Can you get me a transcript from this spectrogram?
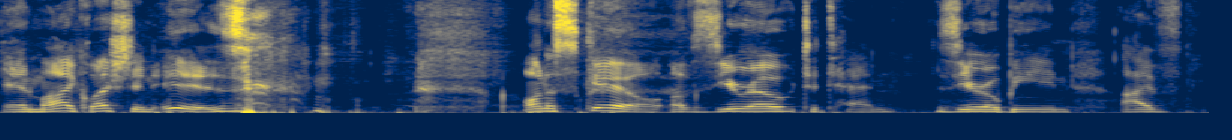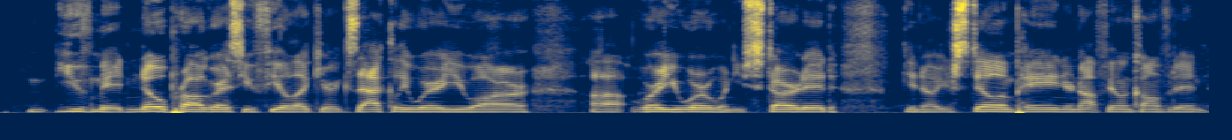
And my question is on a scale of 0 to 10, 0 being I've you've made no progress, you feel like you're exactly where you are uh, where you were when you started, you know, you're still in pain, you're not feeling confident,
